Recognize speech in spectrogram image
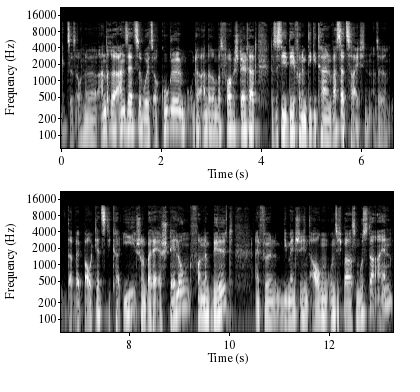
gibt es jetzt auch eine andere Ansätze, wo jetzt auch Google unter anderem was vorgestellt hat. Das ist die Idee von einem digitalen Wasserzeichen. Also dabei baut jetzt die KI schon bei der Erstellung von einem Bild ein für die menschlichen Augen unsichtbares Muster ein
